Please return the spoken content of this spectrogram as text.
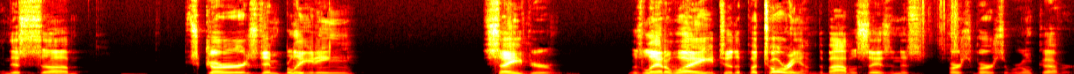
And this uh, scourged and bleeding Savior was led away to the Praetorium, the Bible says in this first verse that we're going to cover.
